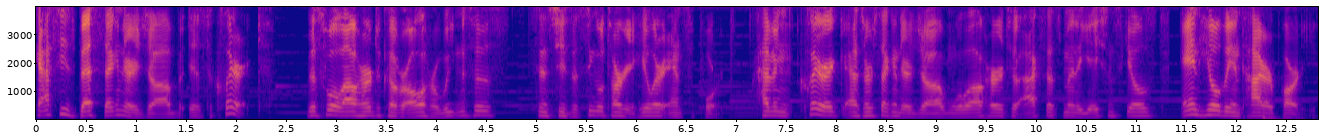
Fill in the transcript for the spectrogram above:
Castti's best secondary job is the cleric. This will allow her to cover all of her weaknesses, since she's a single target healer and support. Having cleric as her secondary job will allow her to access mitigation skills and heal the entire party,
